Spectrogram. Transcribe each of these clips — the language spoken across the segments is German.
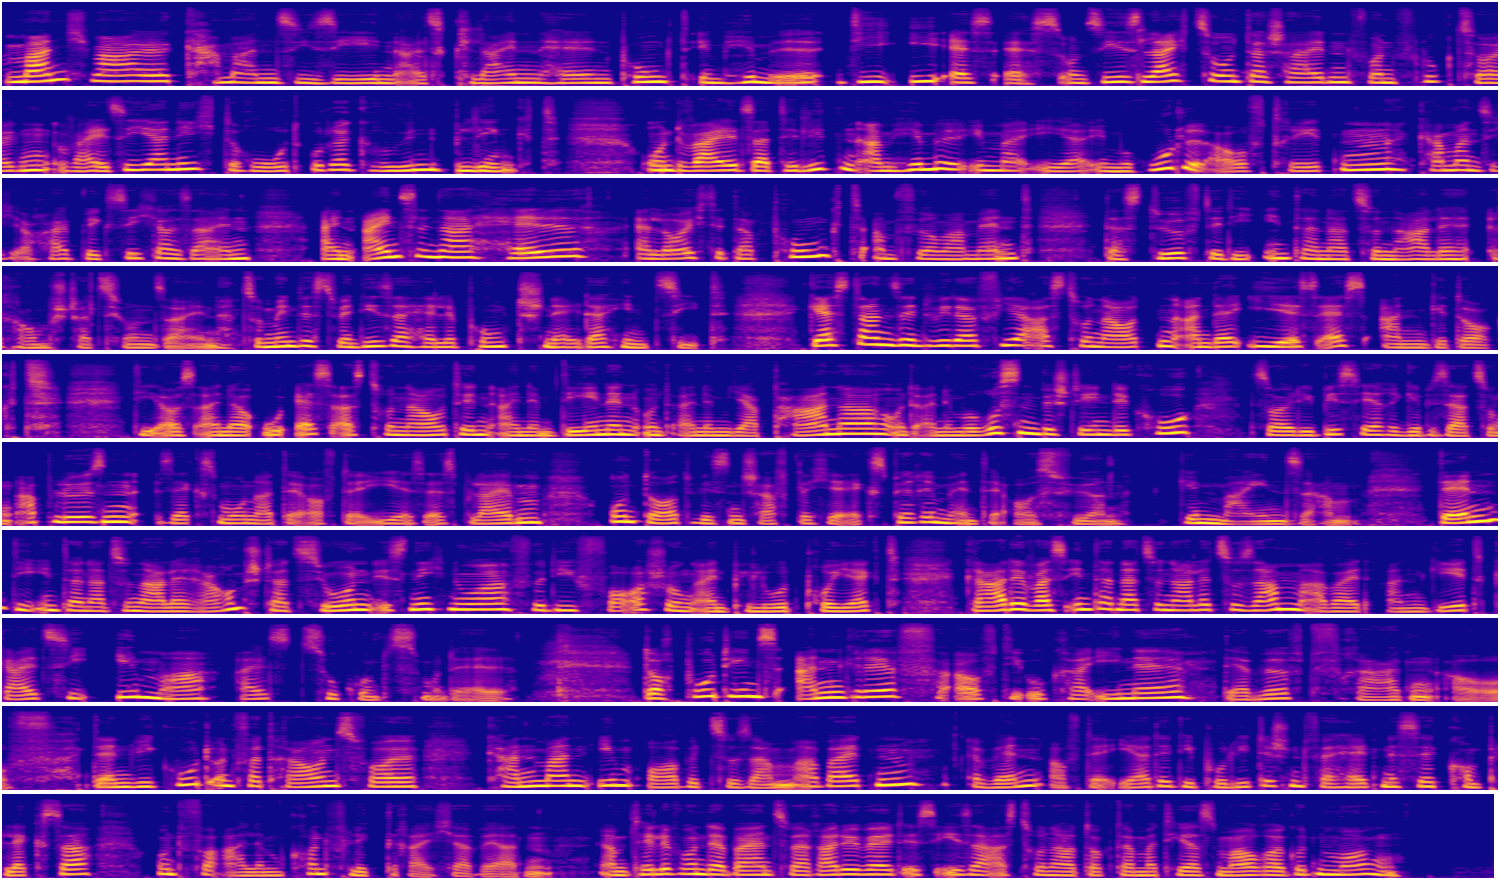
Manchmal kann man sie sehen als kleinen hellen Punkt im Himmel, die ISS. Und sie ist leicht zu unterscheiden von Flugzeugen, weil sie ja nicht rot oder grün blinkt. Und weil Satelliten am Himmel immer eher im Rudel auftreten, kann man sich auch halbwegs sicher sein, ein einzelner hell erleuchteter Punkt am Firmament, das dürfte die internationale Raumstation sein. Zumindest wenn dieser helle Punkt schnell dahin zieht. Gestern sind wieder vier Astronauten an der ISS angedockt angedockt. Die aus einer US-Astronautin, einem Dänen und einem Japaner und einem Russen bestehende Crew soll die bisherige Besatzung ablösen, sechs Monate auf der ISS bleiben und dort wissenschaftliche Experimente ausführen gemeinsam. Denn die internationale Raumstation ist nicht nur für die Forschung ein Pilotprojekt. Gerade was internationale Zusammenarbeit angeht, galt sie immer als Zukunftsmodell. Doch Putins Angriff auf die Ukraine, der wirft Fragen auf. Denn wie gut und vertrauensvoll kann man im Orbit zusammenarbeiten, wenn auf der Erde die politischen Verhältnisse komplexer und vor allem konfliktreicher werden? Am Telefon der Bayern 2 Radiowelt ist ESA-Astronaut Dr. Matthias Matthias Maurer. Guten Morgen.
